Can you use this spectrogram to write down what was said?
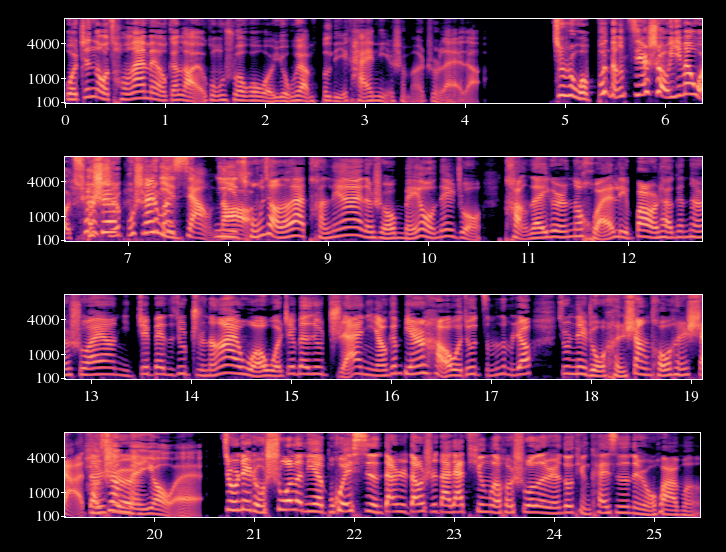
我真的，我从来没有跟老爷公说过我永远不离开你什么之类的。就是我不能接受，因为我确实不是这么想的。你从小到大谈恋爱的时候，没有那种躺在一个人的怀里抱着他，跟他说：“哎呀，你这辈子就只能爱我，我这辈子就只爱你。要跟别人好，我就怎么怎么着。”就是那种很上头、很傻。但是没有哎，就是那种说了你也不会信，但是当时大家听了和说了的人都挺开心的那种话吗？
